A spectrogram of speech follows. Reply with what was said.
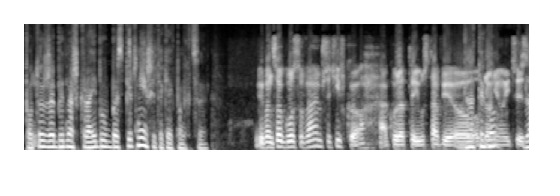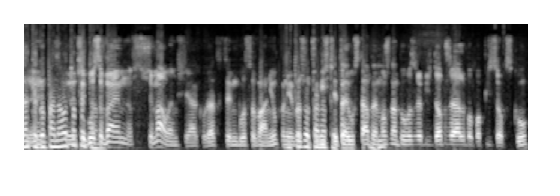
po to, żeby nasz kraj był bezpieczniejszy, tak jak pan chce. Wie pan co, głosowałem przeciwko akurat tej ustawie o Dlatego- obronie ojczyzny. dlatego pana o to pytam. głosowałem, no, wstrzymałem się akurat w tym głosowaniu, ponieważ Dlatego oczywiście tę ustawę Mhm. można było zrobić dobrze albo po pisowsku.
